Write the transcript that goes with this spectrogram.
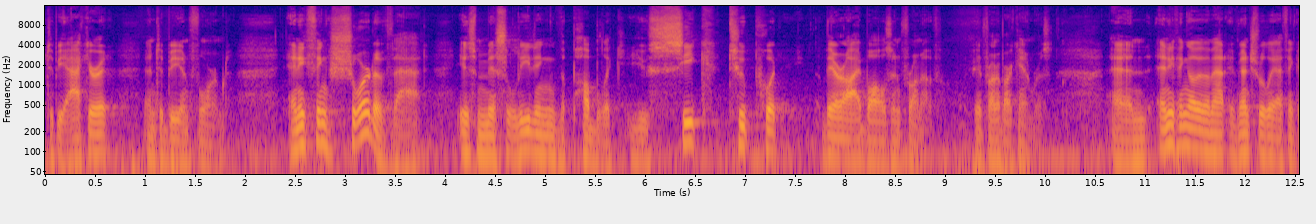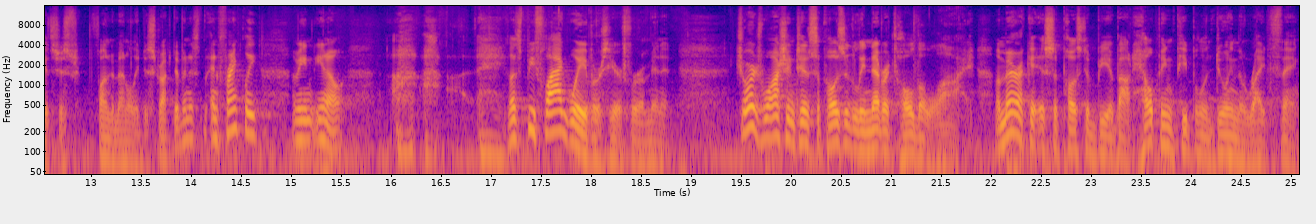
to be accurate and to be informed. Anything short of that is misleading the public. You seek to put their eyeballs in front of in front of our cameras. And anything other than that, eventually, I think it's just fundamentally destructive. And, and frankly, I mean, you know, uh, let's be flag wavers here for a minute. George Washington supposedly never told a lie. America is supposed to be about helping people and doing the right thing.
